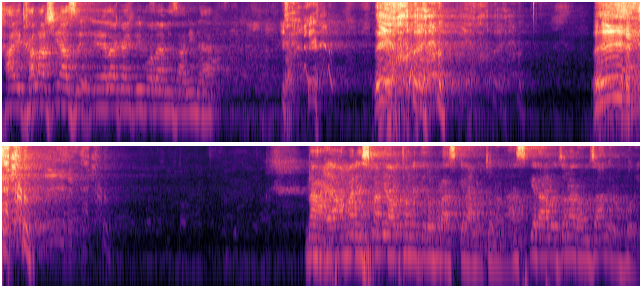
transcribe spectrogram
খাই খালাসি আছে এই এলাকায় কি বলে আমি জানি না না, আমার ইসলামী অর্থনীতির উপর আজকের আলোচনা না। আজকের আলোচনা রমজানের উপরে।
